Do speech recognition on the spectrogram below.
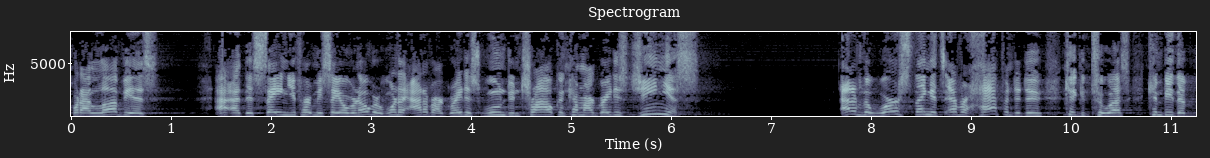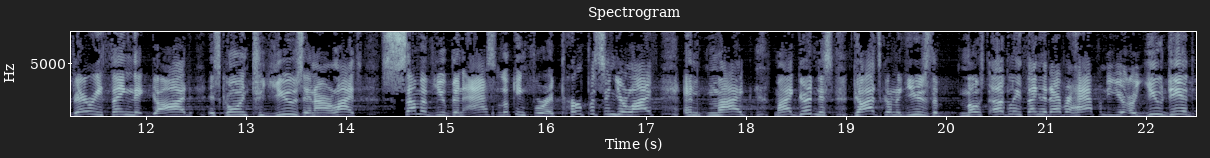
What I love is this saying you've heard me say over and over one of, out of our greatest wound and trial can come our greatest genius. out of the worst thing that's ever happened to do to us can be the very thing that God is going to use in our lives. Some of you have been asked looking for a purpose in your life, and my my goodness, God's going to use the most ugly thing that ever happened to you or you did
